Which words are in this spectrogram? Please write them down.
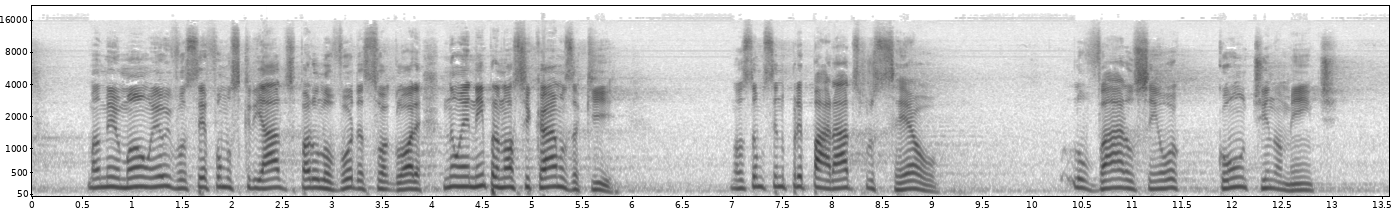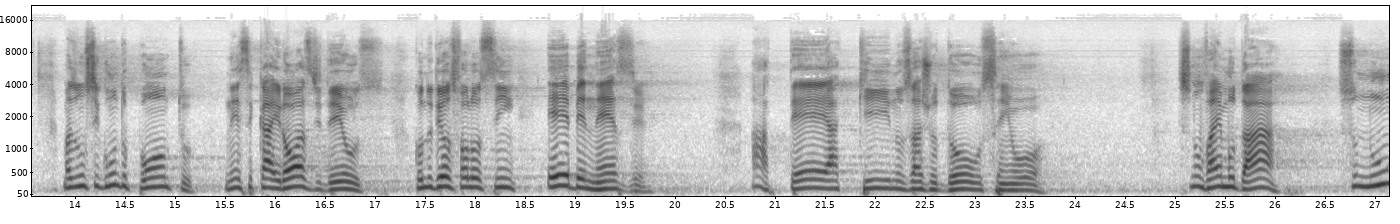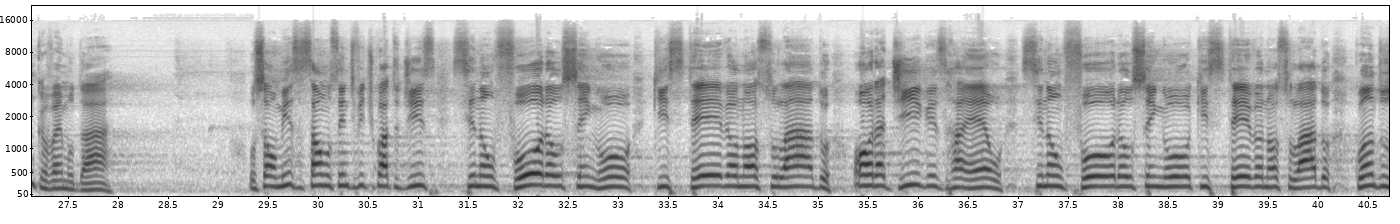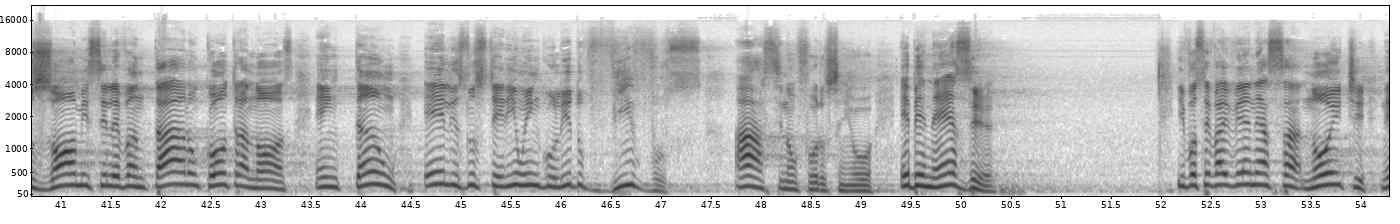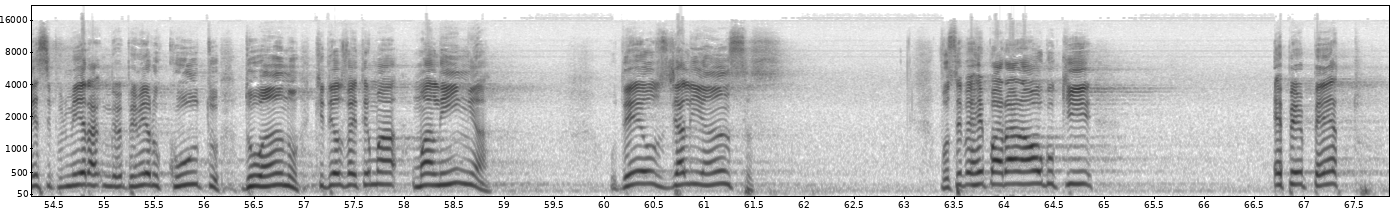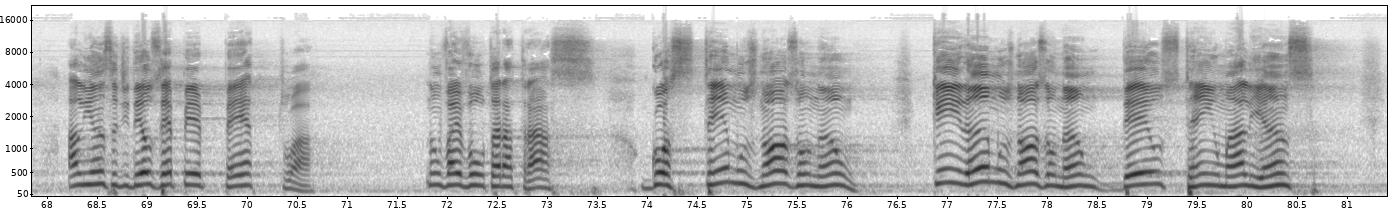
mas, meu irmão, eu e você fomos criados para o louvor da Sua glória, não é nem para nós ficarmos aqui, nós estamos sendo preparados para o céu, louvar o Senhor continuamente. Mas um segundo ponto, nesse kairós de Deus, quando Deus falou assim, Ebenezer, até aqui nos ajudou o Senhor. Isso não vai mudar, isso nunca vai mudar. O salmista, Salmo 124 diz: Se não fora o Senhor que esteve ao nosso lado, ora diga Israel, se não fora o Senhor que esteve ao nosso lado, quando os homens se levantaram contra nós, então eles nos teriam engolido vivos. Ah, se não for o Senhor, Ebenezer. E você vai ver nessa noite, nesse primeiro, primeiro culto do ano, que Deus vai ter uma, uma linha o Deus de alianças. Você vai reparar algo que é perpétuo. A aliança de Deus é perpétua. Não vai voltar atrás. Gostemos nós ou não, queiramos nós ou não, Deus tem uma aliança.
